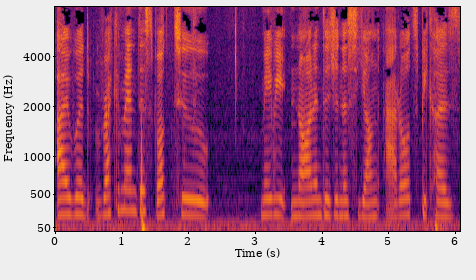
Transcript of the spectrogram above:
I would recommend this book to maybe non-indigenous young adults because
